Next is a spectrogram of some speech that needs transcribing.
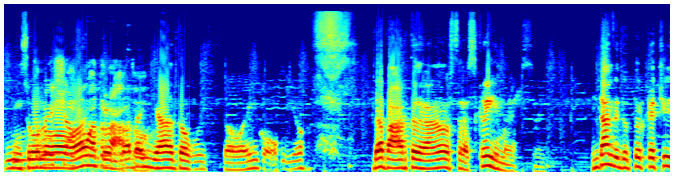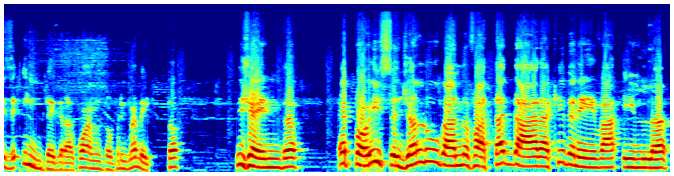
mi sono anche quadrato. guadagnato questo encomio da parte della nostra Screamers. Intanto il dottor Caccese integra quanto prima detto dicendo e poi Is e Gianluca hanno fatto a gara chi teneva il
